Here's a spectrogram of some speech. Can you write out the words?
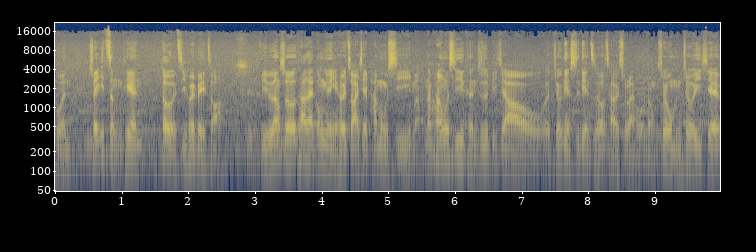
昏，所以一整天都有机会被抓。比如说，他在公园也会抓一些攀木蜥蜴嘛。那攀木蜥蜴可能就是比较九点十点之后才会出来活动，所以我们就一些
